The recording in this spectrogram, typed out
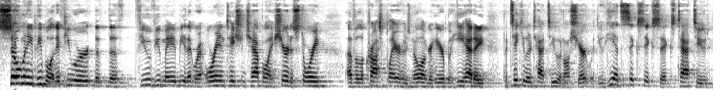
so many people, and if you were, the, the few of you maybe that were at Orientation Chapel, I shared a story of a lacrosse player who's no longer here, but he had a particular tattoo, and I'll share it with you. He had 666 tattooed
